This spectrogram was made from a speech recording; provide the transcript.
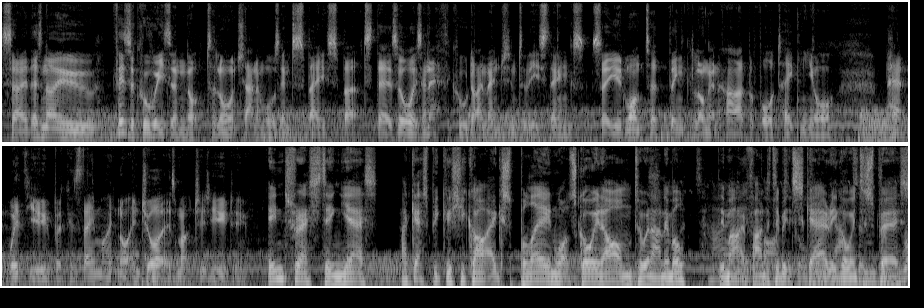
So there's no physical reason not to launch animals into space, but there's always an ethical dimension to these things. So you'd want to think long and hard before taking your pet with you because they might not enjoy it as much as you do. Interesting, yes. I guess because you can't explain what's going on to an animal, they might find it a bit scary going to space.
